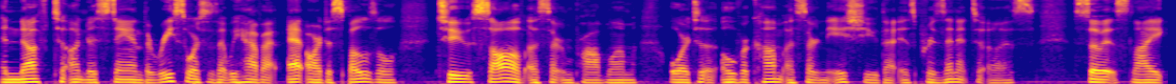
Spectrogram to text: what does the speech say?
enough to understand the resources that we have at, at, our disposal to solve a certain problem or to overcome a certain issue that is presented to us. So it's like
